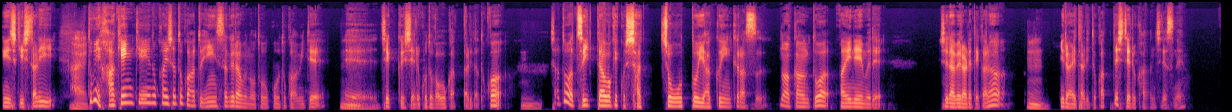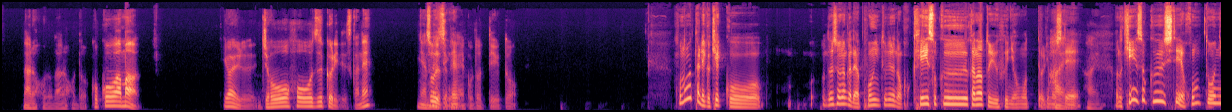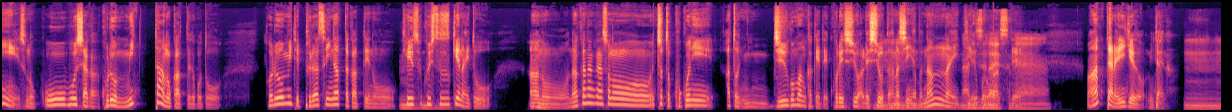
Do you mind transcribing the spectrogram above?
認識したり、はい。特に派遣系の会社とか、あとインスタグラムの投稿とかを見て、うんえーチェックしていることが多かったりだとか、うんあとはツイッターは結構社長と役員クラスのアカウントはバイネームで調べられてからうん。見られたりとかってしてる感じですね。なるほど、なるほど。ここはまあ、いわゆる情報作りですかね。やんないといけないことっていうと。このあたりが結構、私の中ではポイントであるのは計測かなというふうに思っておりまして、はい。はい。あの計測して本当にその応募者がこれを見たのかっていうことを、これを見てプラスになったかっていうのを計測し続けないと、うんあの、なかなかその、ちょっとここにあと15万かけてこれしようあれしようって話にやっぱなんないっていうところがあって、なりづらいですね。まあ、あったらいいけど、みたいなうーん。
